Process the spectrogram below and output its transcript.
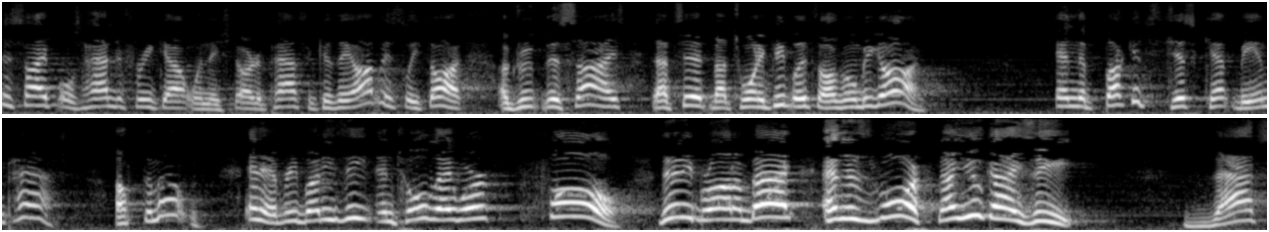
disciples had to freak out when they started passing because they obviously thought a group this size, that's it, about 20 people, it's all going to be gone. And the buckets just kept being passed up the mountain. And everybody's eating until they were full. Then he brought them back, and there's more. Now you guys eat. That's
